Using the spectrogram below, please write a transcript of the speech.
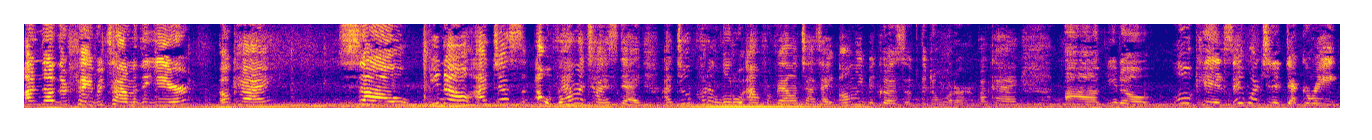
Another favorite time of the year, okay? So, you know, I just, oh, Valentine's Day. I do put a little out for Valentine's Day only because of the daughter, okay? Um, you know, little kids, they want you to decorate,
